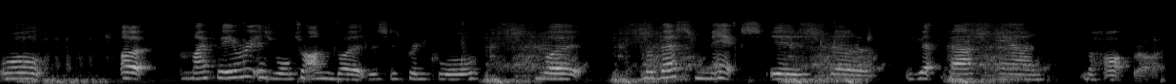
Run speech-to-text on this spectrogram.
Well, uh, my favorite is Voltron, but this is pretty cool. But the best mix is the jetpack and the hot rod.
